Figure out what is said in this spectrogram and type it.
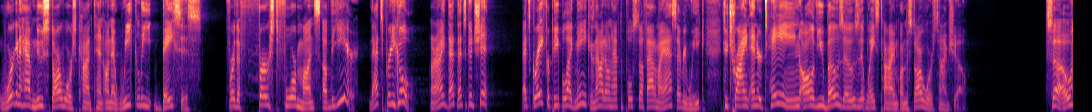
we're going to have new Star Wars content on a weekly basis for the first four months of the year. That's pretty cool. All right, that, that's good shit. That's great for people like me because now I don't have to pull stuff out of my ass every week to try and entertain all of you bozos that waste time on the Star Wars Time show. So,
